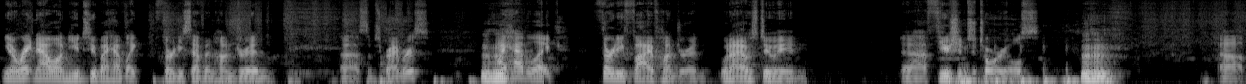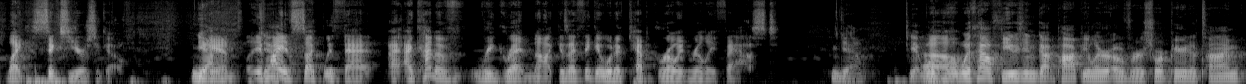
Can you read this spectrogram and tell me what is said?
you know, right now on YouTube, I have like 3,700 uh, subscribers. mhm. I had like 3,500 when I was doing uh, Fusion tutorials, Mhm. uh, like six years ago. yeah. And if Yeah. I had stuck with that, I, I kind of regret not because I think it would have kept growing really fast. Yeah, yeah. Well, Um, with how Fusion got popular over a short period of time,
